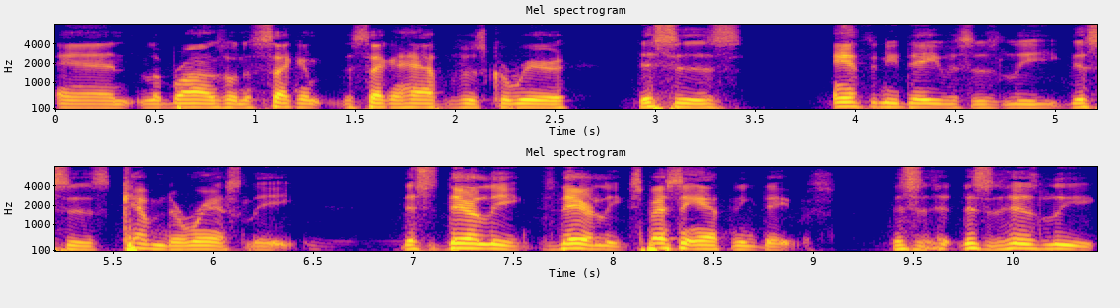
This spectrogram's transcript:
and LeBron's on the second the second half of his career. This is Anthony Davis's league. This is Kevin Durant's league. This is their league. It's their league, especially Anthony Davis. This is this is his league.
